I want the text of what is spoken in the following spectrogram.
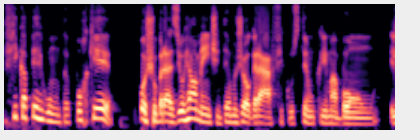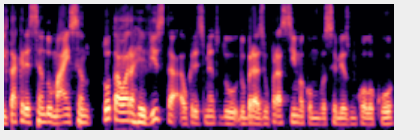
fica a pergunta: por que poxa, o Brasil realmente, em termos geográficos, tem um clima bom, ele está crescendo mais, sendo toda hora revista o crescimento do, do Brasil para cima, como você mesmo colocou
